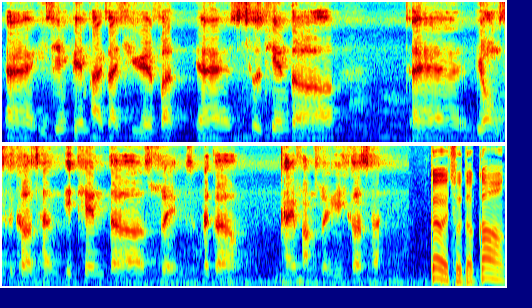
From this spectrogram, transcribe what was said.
呃，已经编排在七月份，呃，四天的呃游泳池课程，一天的水那个。开放水域课程。各位处长讲，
